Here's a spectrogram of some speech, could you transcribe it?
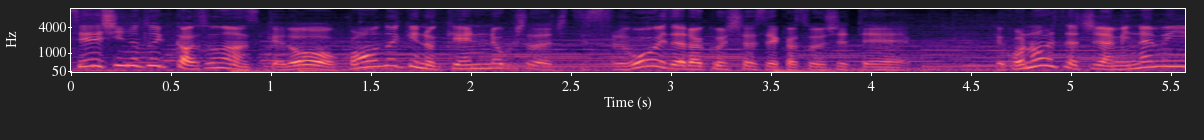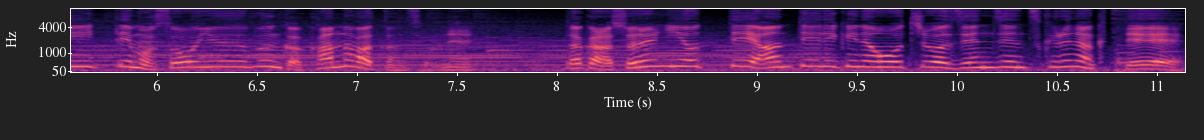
精神の時からそうなんですけどこの時の権力者たちってすごい堕落した生活をしててでこの人たちは南に行ってもそういう文化変わんなかったんですよね。だからそれによって安定的なお家は全然作れなくて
